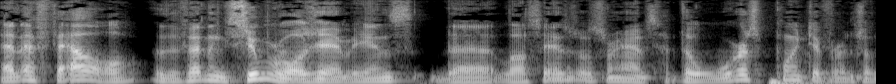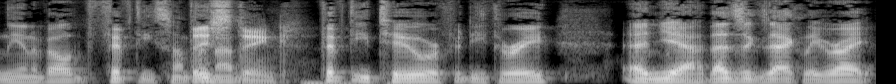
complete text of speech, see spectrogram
NFL, the defending Super Bowl champions, the Los Angeles Rams, have the worst point differential in the NFL, 50 something. They stink. 52 or 53. And yeah, that's exactly right.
